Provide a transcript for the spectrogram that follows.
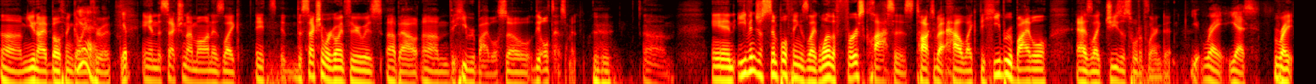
Um, you and I have both been going Yeah. through it. Yep. And the section I'm on is like it's the section we're going through is about um, the Hebrew Bible, so the Old Testament. Mm-hmm. Um, and even just simple things like one of the first classes talked about how like the Hebrew Bible as like Jesus would have learned it, Y- right. Yes. right,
